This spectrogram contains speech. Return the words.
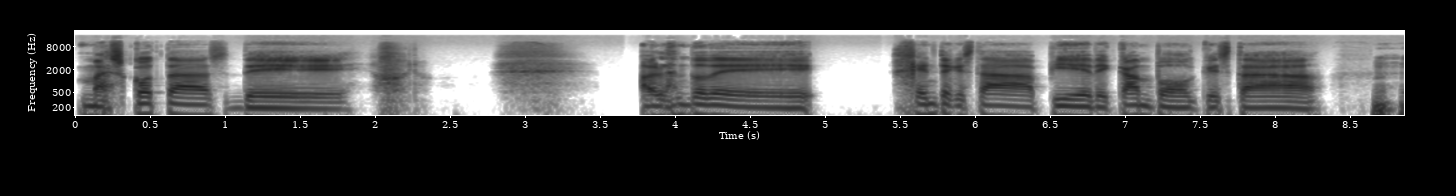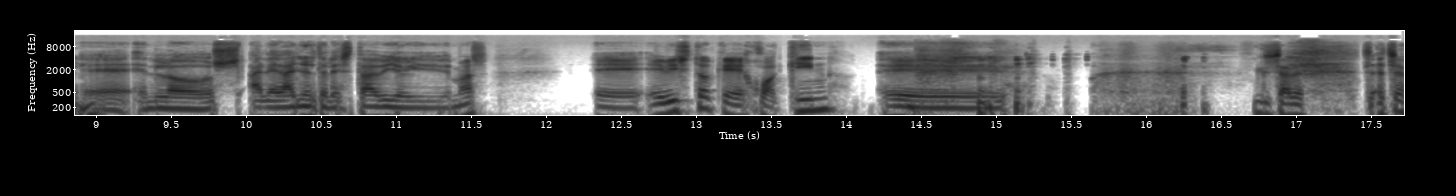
mascotas, de. Bueno, hablando de gente que está a pie de campo, que está Eh, en los aledaños del estadio y demás, eh, he visto que Joaquín eh, se, ha, se ha hecho,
